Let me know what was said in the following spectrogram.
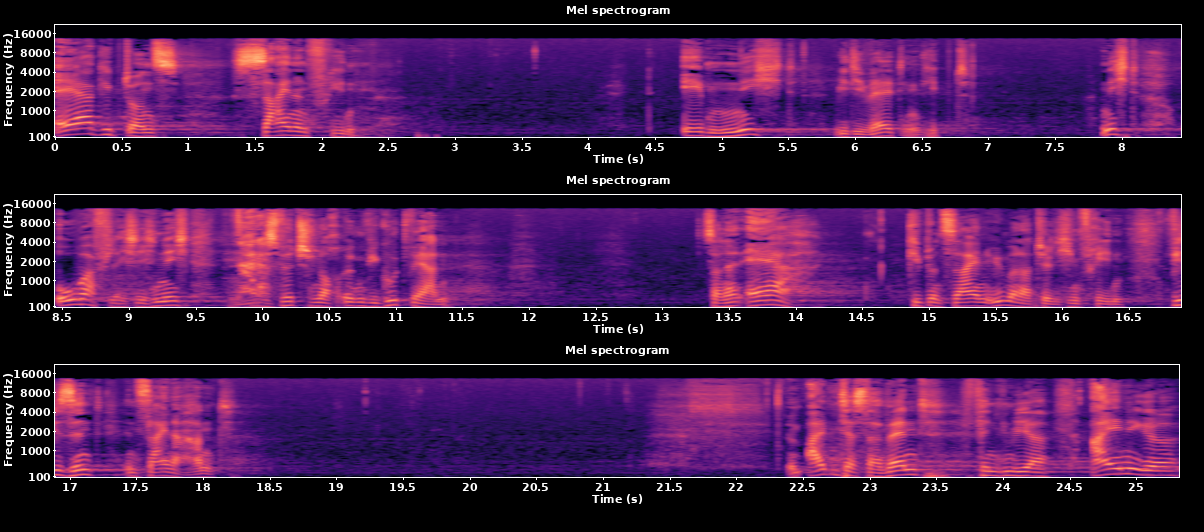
Er gibt uns seinen Frieden eben nicht, wie die Welt ihn gibt. Nicht oberflächlich, nicht, na, das wird schon noch irgendwie gut werden, sondern er gibt uns seinen übernatürlichen Frieden. Wir sind in seiner Hand. Im Alten Testament finden wir einige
